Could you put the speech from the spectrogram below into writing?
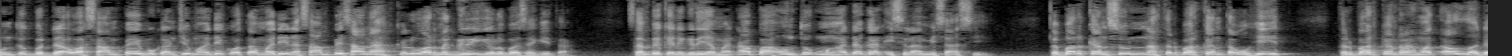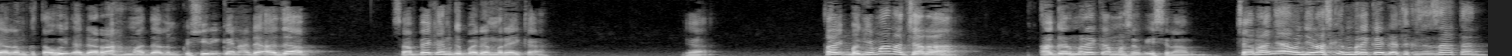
untuk berdakwah sampai bukan cuma di kota Madinah, sampai sana ke luar negeri kalau bahasa kita. Sampai ke negeri Yaman. Apa? Untuk mengadakan islamisasi. Tebarkan sunnah, tebarkan tauhid Terbarkan rahmat Allah dalam ketauhid ada rahmat, dalam kesyirikan ada azab. Sampaikan kepada mereka. Ya. Tapi bagaimana cara agar mereka masuk Islam? Caranya menjelaskan mereka di atas kesesatan.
